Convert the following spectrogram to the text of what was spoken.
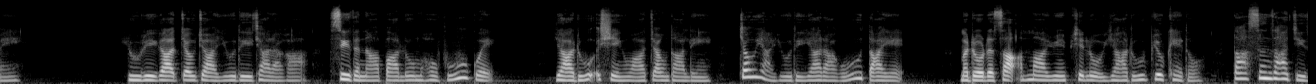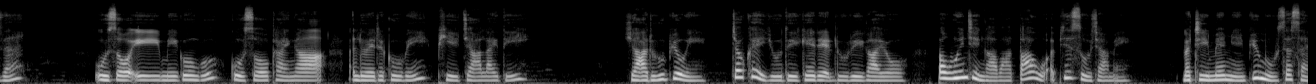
မယ်လူတွေကကြောက်ကြယူသေးကြတာက စေတနာပါလို့မဟုတ်ဘူးကွယာဒူးအရှင်ဝါကြောင့်သာလင်ကြောက်ရယူသေးရတာကိုတားရဲ့မတော်တဆအမှားယွင်းဖြစ်လို့ယာဒူးပြုတ်ခဲ့တော့တာစဉ်းစားကြည့်စမ်းဦးစောအေးမိကွန်းကိုကိုစောခိုင်ကအလွယ်တကူပင်ဖြေချလိုက်သည်ယာဒူးပြုတ်ရင်ကြောက်ခဲ့ယူသေးခဲ့တဲ့လူတွေကရောပဝင်းကျင်ကပါတားကိုအပြစ်ဆိုကြမယ်မထီမဲ့မြင်ပြုမှုဆက်ဆံ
